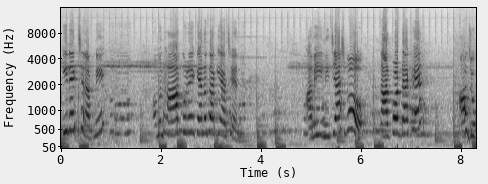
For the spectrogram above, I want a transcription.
কি দেখছেন আপনি? অমন হা করে কেন তাকিয়ে আছেন? আমি নিচে আসব? তারপর দেখেন? আজব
